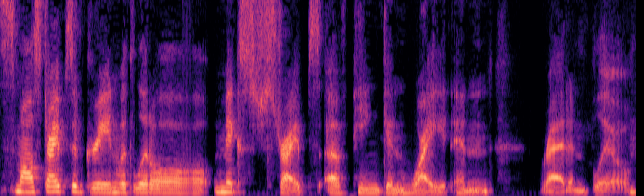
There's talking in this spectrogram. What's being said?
small stripes of green with little mixed stripes of pink and white and red and blue.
